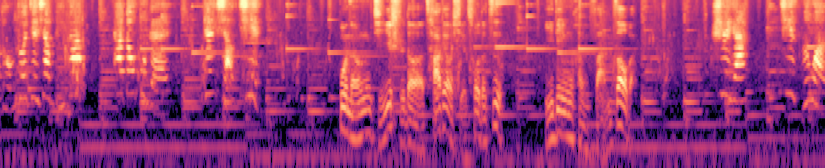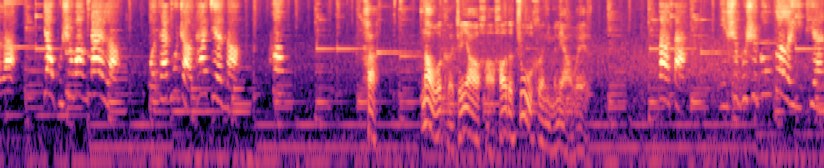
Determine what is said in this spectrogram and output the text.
同桌借橡皮擦，他都不给，真小气。不能及时的擦掉写错的字，一定很烦躁吧？是呀，气死我了！要不是忘带了，我才不找他借呢。哼！哈，那我可真要好好的祝贺你们两位了。爸爸，你是不是工作了一天，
